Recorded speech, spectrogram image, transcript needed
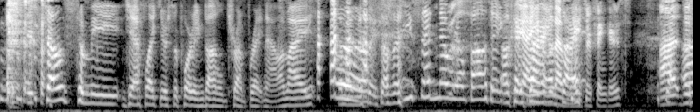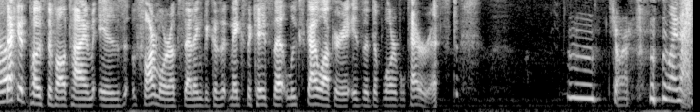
It sounds to me, Jeff, like you're supporting Donald Trump right now. Am I? Am I missing something? You said no real politics. Okay. yeah, sorry, he doesn't I'm have sorry. laser fingers. Uh, the second post of all time is far more upsetting because it makes the case that Luke Skywalker is a deplorable terrorist. Sure. Why not?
